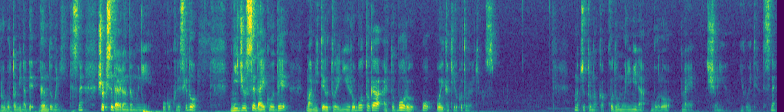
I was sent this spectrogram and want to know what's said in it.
ロボットはみんなでランダムにですね。初期世代はランダムに動くんですけど、20世代後で、まあ、見てる通りにロボットが、えっと、ボールを追いかけることができます。まあ、ちょっとなんか子供にみんなボールを前一緒に動いてるんですね。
